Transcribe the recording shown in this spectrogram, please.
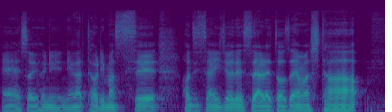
えーそういうふうに願っております。本日は以上です。ありがとうございました。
